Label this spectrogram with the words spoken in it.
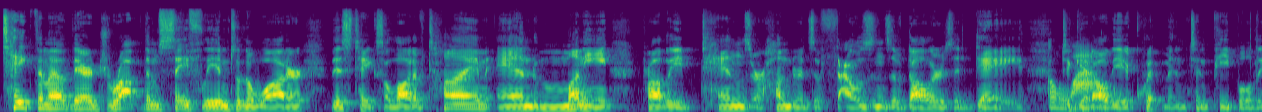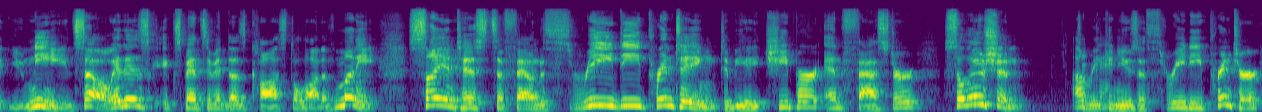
take them out there, drop them safely into the water. This takes a lot of time and money probably tens or hundreds of thousands of dollars a day oh, to wow. get all the equipment and people that you need. So it is expensive, it does cost a lot of money. Scientists have found 3D printing to be a cheaper and faster solution. So we can use a 3D printer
